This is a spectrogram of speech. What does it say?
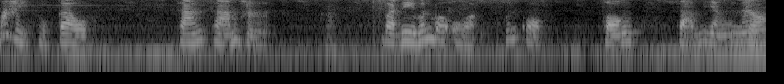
มาให้ตัวเก่า 335ครับ บัดนี้มันบ่ออก มันออกสองสามอย่างนะสอง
